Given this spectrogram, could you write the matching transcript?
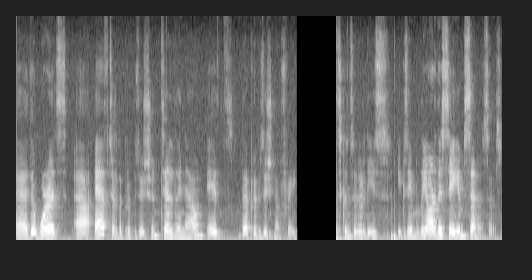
uh, the words uh, after the preposition till the noun is the prepositional phrase. Let's consider these examples. They are the same sentences.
